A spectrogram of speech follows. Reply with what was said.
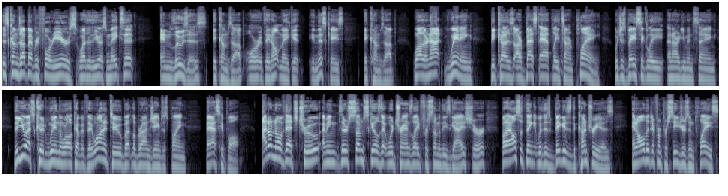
This comes up every four years, whether the U.S. makes it and loses, it comes up, or if they don't make it, in this case, it comes up. While they're not winning because our best athletes aren't playing, which is basically an argument saying the U.S. could win the World Cup if they wanted to, but LeBron James is playing basketball. I don't know if that's true. I mean, there's some skills that would translate for some of these guys, sure. But I also think with as big as the country is and all the different procedures in place,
